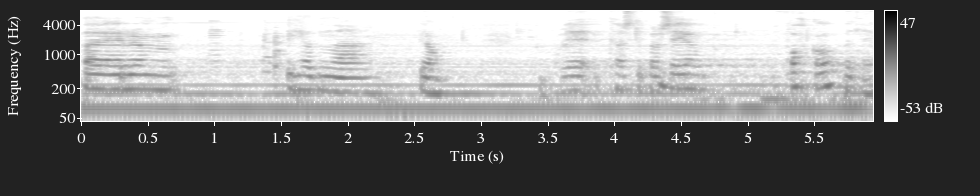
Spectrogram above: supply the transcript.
það er um hérna, já, Við kannski bara segjum fokka uppbyrði.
